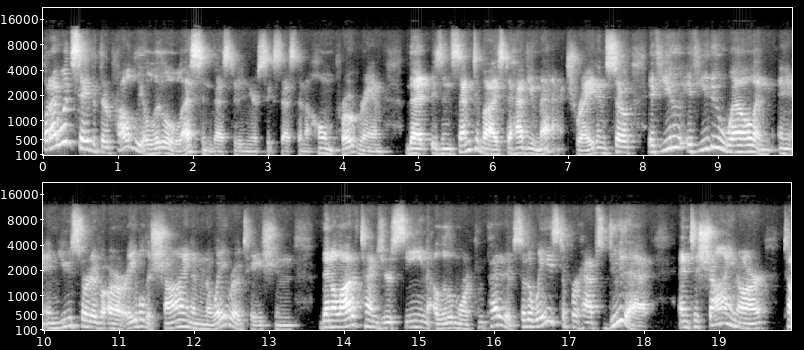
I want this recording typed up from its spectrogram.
but I would say that they're probably a little less invested in your success than a home program that is incentivized to have you match, right? And so if you if you do well and and, and you sort of are able to shine in an away rotation, then a lot of times you're seen a little more competitive. So the ways to perhaps do that and to shine are to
